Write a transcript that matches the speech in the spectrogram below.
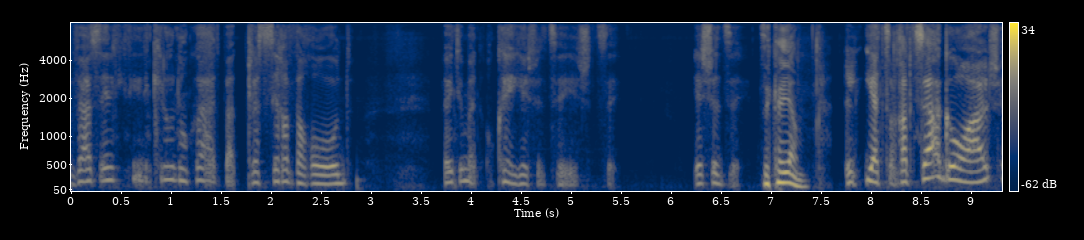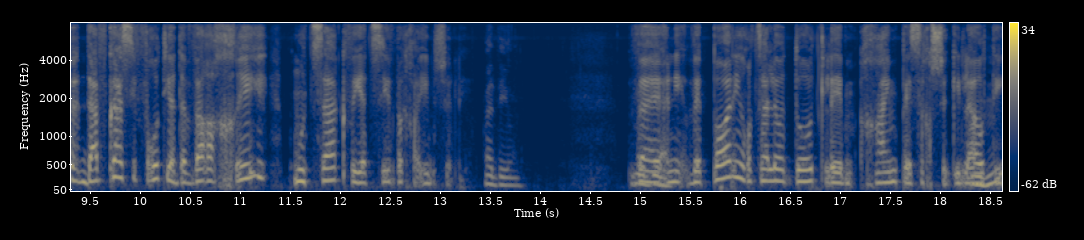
ואז הייתי כאילו נוגעת בקלסר הוורוד, והייתי אומרת, אוקיי, יש את זה, יש את זה, יש את זה. זה קיים. יצ... רצה הגורל שדווקא הספרות היא הדבר הכי מוצק ויציב בחיים שלי. מדהים. ואני, ופה אני רוצה להודות לחיים פסח שגילה מהמם. אותי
